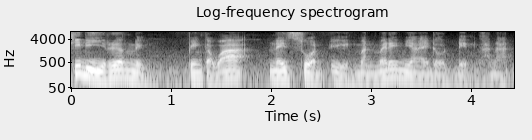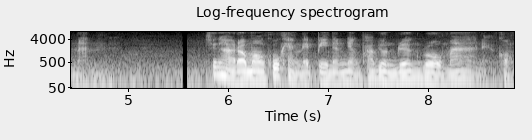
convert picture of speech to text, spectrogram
ที่ดีเรื่องหนึ่ง เพียงแต่ว่าในส่วนอื่นมันไม่ได้มีอะไรโดดเด่นขนาดนั้น ซึ่งหากเรามองคู่แข่งในปีนั้นอย่างภาพยนตร์เรื่องโรมาเนี่ยของ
